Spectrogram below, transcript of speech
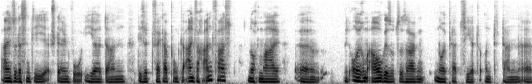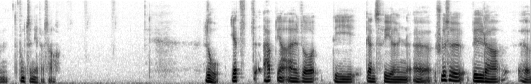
Also das sind die Stellen, wo ihr dann diese Trackerpunkte einfach anfasst, nochmal äh, mit eurem Auge sozusagen neu platziert und dann ähm, funktioniert das auch. So, jetzt habt ihr also die ganz vielen äh, Schlüsselbilder äh,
